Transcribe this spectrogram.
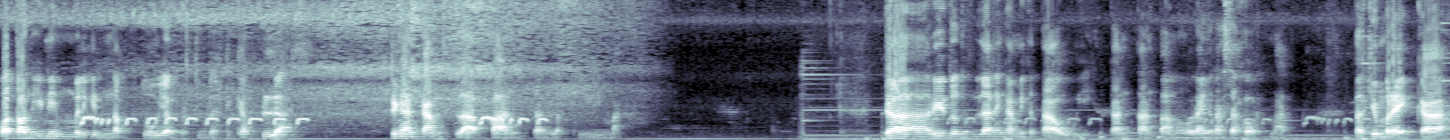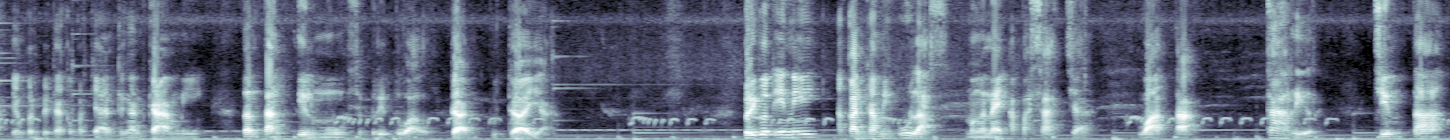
Weton ini memiliki neptu yang berjumlah 13 dengan Kamis 8 dan Legi 5. Dari tutur yang kami ketahui dan tanpa mengurangi rasa hormat, bagi mereka yang berbeda kepercayaan dengan kami tentang ilmu spiritual dan budaya. Berikut ini akan kami ulas mengenai apa saja watak, karir, cinta,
